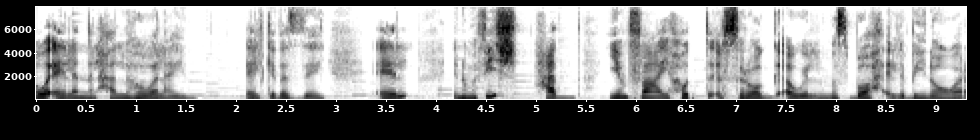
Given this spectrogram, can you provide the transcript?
هو قال إن الحل هو العين. قال كده إزاي؟ قال إنه مفيش حد ينفع يحط السراج أو المصباح اللي بينور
